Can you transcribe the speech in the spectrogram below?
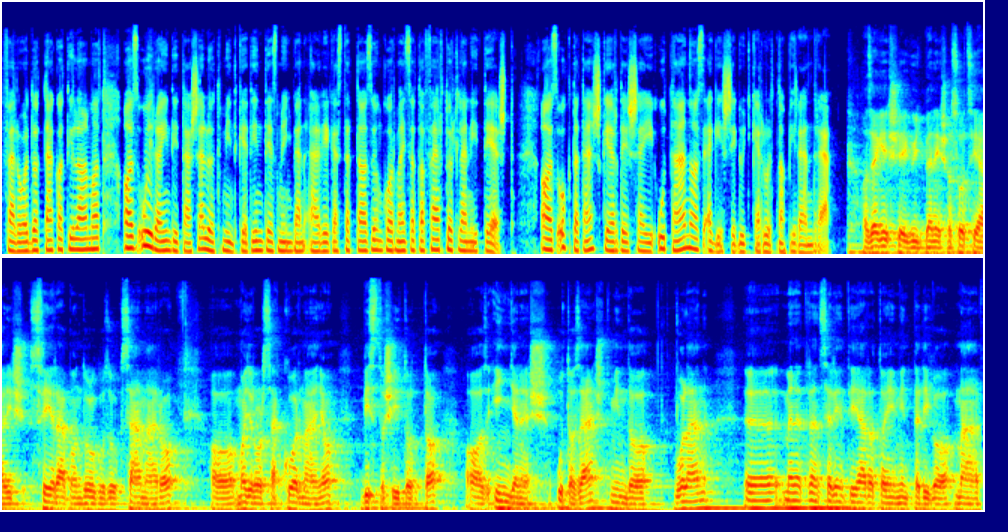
feloldották a tilalmat, az újraindítás előtt mindkét intézményben elvégeztette az önkormányzat a fertőtlenítést. Az oktatás kérdései után az egészségügy került napirendre. Az egészségügyben és a szociális szférában dolgozók számára a Magyarország kormánya biztosította az ingyenes utazást, mind a volán menetrend szerinti járatain, mint pedig a MÁV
